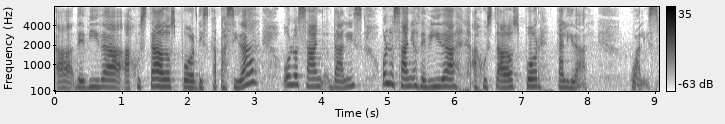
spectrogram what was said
ah, de vida ajustados por discapacidad o los años DALIS o los años de vida ajustados por calidad, QUALIS.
